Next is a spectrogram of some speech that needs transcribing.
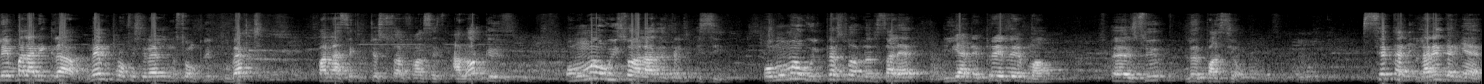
les maladies graves, même professionnelles, ne sont plus couvertes par la sécurité sociale française. Alors que, au moment où ils sont à la retraite ici, au moment où ils perçoivent leur salaire, il y a des prélèvements euh, sur leur pension. L'année dernière,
